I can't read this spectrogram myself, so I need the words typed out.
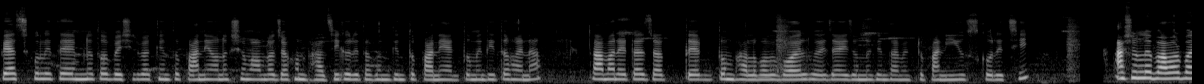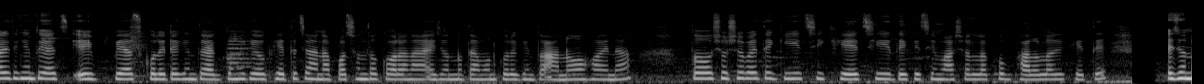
পেঁয়াজকলিতে এমনি তো বেশিরভাগ কিন্তু পানি অনেক সময় আমরা যখন ভাজি করি তখন কিন্তু পানি একদমই দিতে হয় না। তো আমার এটা যাতে একদম ভালোভাবে বয়েল হয়ে যায় এই জন্য কিন্তু আমি একটু পানি ইউজ করেছি। আসলে বাবার বাড়িতে কিন্তু এই পেঁয়াজ কলিটা কিন্তু একদমই কেউ খেতে চায় না, পছন্দ করে না এই জন্য তেমন করে কিন্তু আনাও হয় না। তো শ্বশুরবাড়িতে গিয়েছি, খেয়েছি, দেখেছি মাসাল্লাহ খুব ভালো লাগে খেতে। এই জন্য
